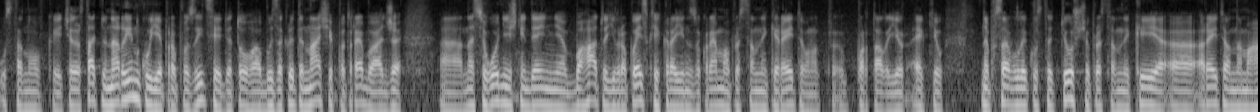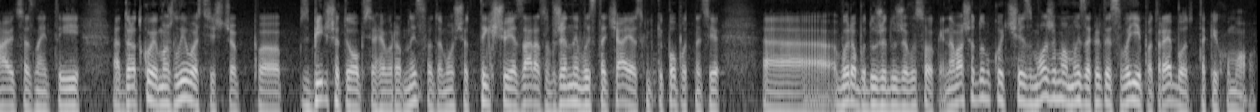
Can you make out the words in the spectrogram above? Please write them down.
установки? Чи достатньо на ринку є пропозиції для того, аби закрити наші потреби? Адже е, на сьогоднішній день багато європейських країн, зокрема представники Raytheon, от е, портал Euractiv, написав велику статтю, що представники е, намагаються знайти е, додаткові можливості, щоб збільшити обсяги виробництва, тому що тих, що є зараз, вже не вистачає, оскільки попит на ці е, вироби дуже дуже високий. На вашу думку, чи зможемо ми закрити свої потреби от в таких умовах?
